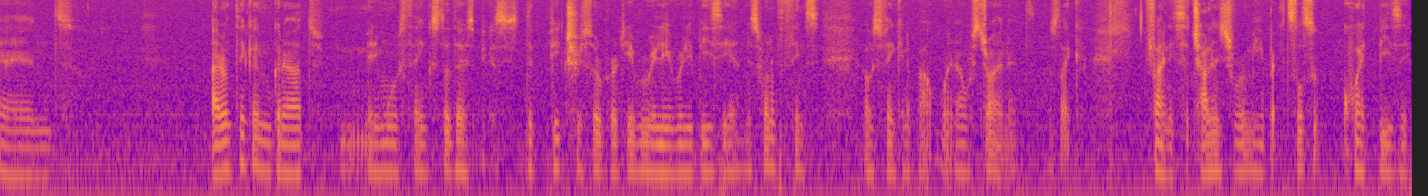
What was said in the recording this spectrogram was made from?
And I don't think I'm gonna add many more things to this because the picture's are already really really busy and it's one of the things I was thinking about when I was drawing it. I was like fine it's a challenge for me but it's also quite busy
